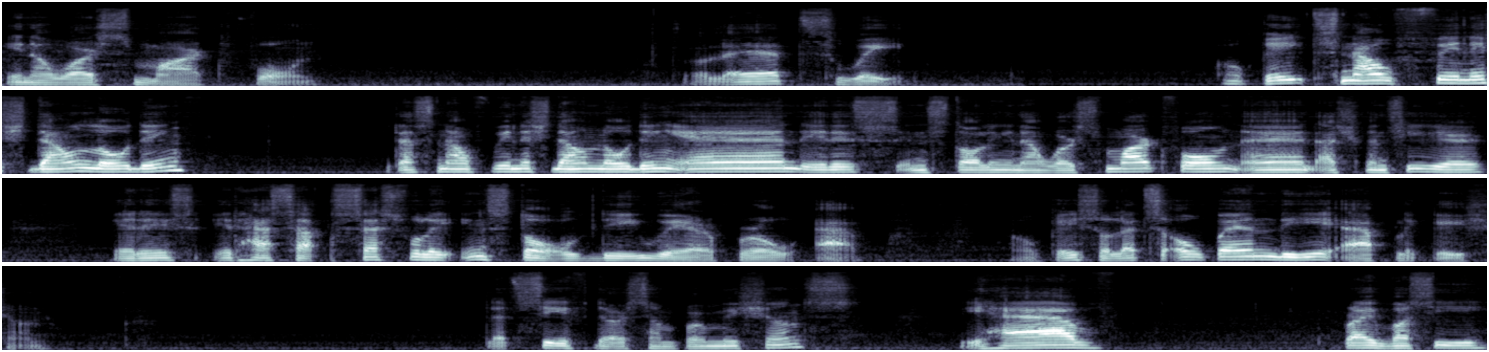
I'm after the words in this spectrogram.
in our smartphone. So let's wait. Okay, it's now finished downloading. It has now finished downloading and it is installing in our smartphone and as you can see here, it is it has successfully installed the Wear Pro app. Okay, so let's open the application. Let's see if there are some permissions. We have privacy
